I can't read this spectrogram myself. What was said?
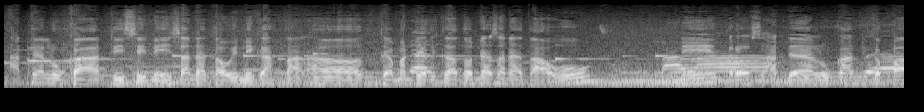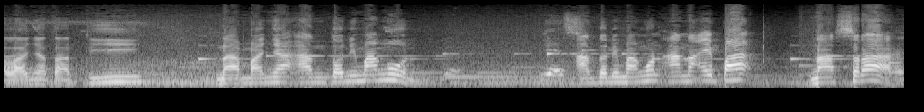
Ada luka di sini. Saya tidak tahu ini kah eh, zaman dia kecil atau tidak saya tidak tahu. Ini terus ada luka di kepalanya tadi. Namanya Antoni Mangun. yes Antoni Mangun anaknya Pak Nasra.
